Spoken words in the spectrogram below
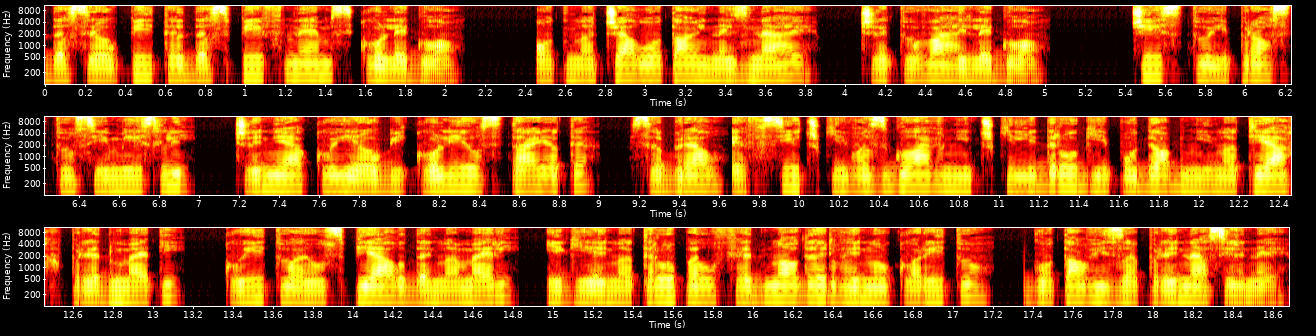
да се опита да спи в немско легло. Отначало той не знае, че това е легло. Чисто и просто си мисли, че някой е обиколил стаята, събрал е всички възглавнички и други подобни на тях предмети, които е успял да намери, и ги е натрупал в едно дървено корито, готови за пренасене.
